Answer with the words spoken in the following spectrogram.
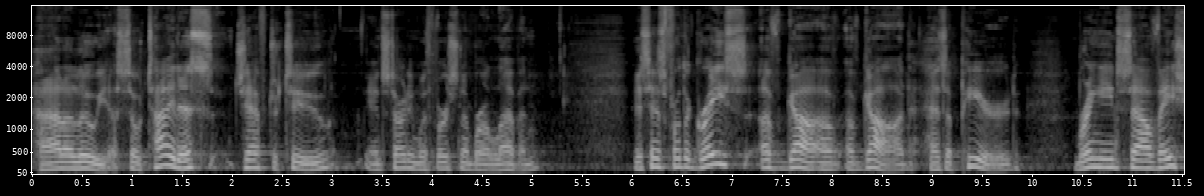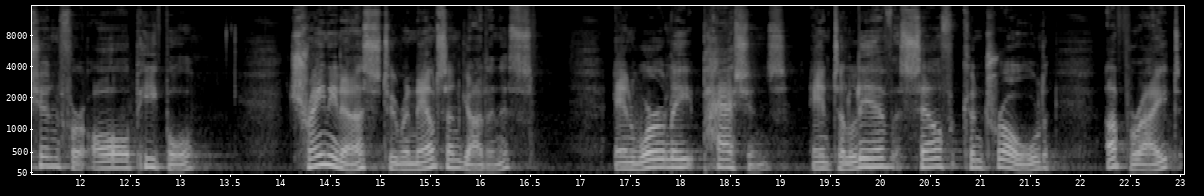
Hallelujah. So Titus chapter two and starting with verse number 11, it says, For the grace of God, of, of God has appeared, bringing salvation for all people, training us to renounce ungodliness and worldly passions, and to live self controlled, upright,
